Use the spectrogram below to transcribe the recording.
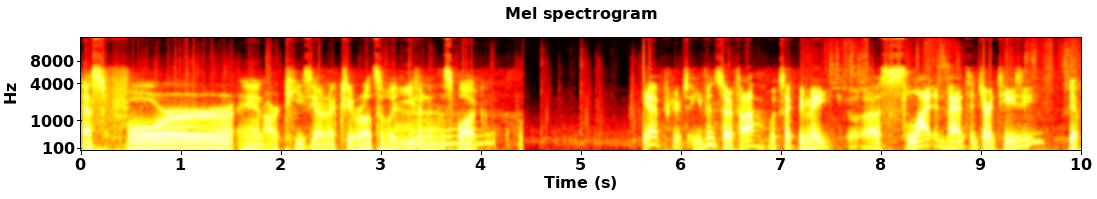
S4 and Arteezy are actually relatively even in this blog. Uh, yeah, pretty even so far. Looks like we made a slight advantage Arteezy. Yep.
